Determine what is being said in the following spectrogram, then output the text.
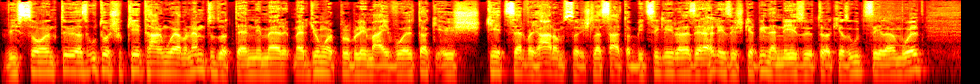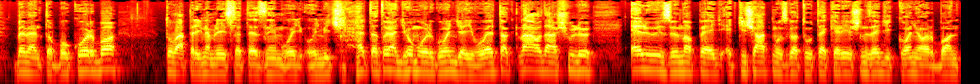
viszont ő az utolsó két-három órában nem tudott tenni, mert, mert gyomor problémái voltak, és kétszer vagy háromszor is leszállt a bicikliről, ezért elnézést kért minden nézőtől, aki az útszélen volt, bement a bokorba, tovább pedig nem részletezném, hogy, hogy mit csinált, tehát olyan gyomor gondjai voltak, ráadásul ő előző nap egy, egy kis átmozgató tekerésen az egyik kanyarban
